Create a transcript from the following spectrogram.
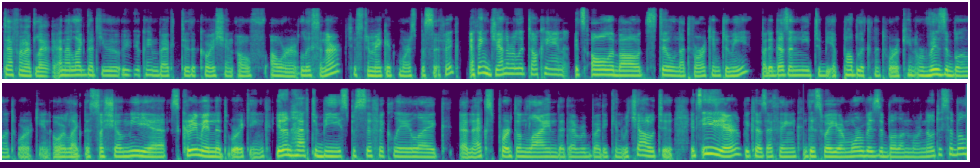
definitely. And I like that you you came back to the question of our listener just to make it more specific. I think generally talking it's all about still networking to me, but it doesn't need to be a public networking or visible networking or like the social media screaming networking. You don't have to be specifically like an expert online that everybody can reach out to. It's easier because I think this way you're more visible and more noticeable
